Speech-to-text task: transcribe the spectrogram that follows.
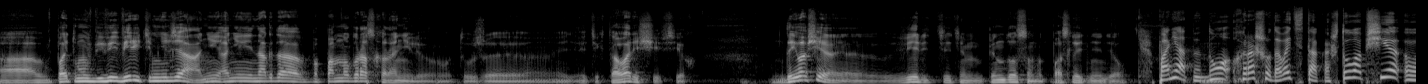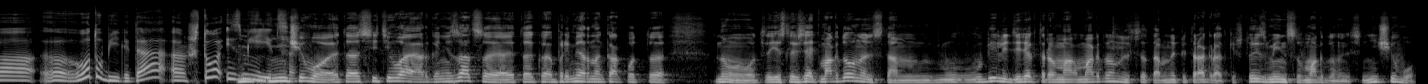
А, поэтому верить им нельзя. Они, они иногда по много раз хоронили вот уже этих товарищей всех. Да и вообще э, верить этим пиндосам это последнее дело. Понятно, но хорошо, давайте так. А что вообще э, э, вот убили, да? Что изменится? Ничего, это сетевая организация, это примерно как вот ну, вот если взять Макдональдс, там, убили директора Макдональдса там, на Петроградке, что изменится в Макдональдсе? Ничего.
